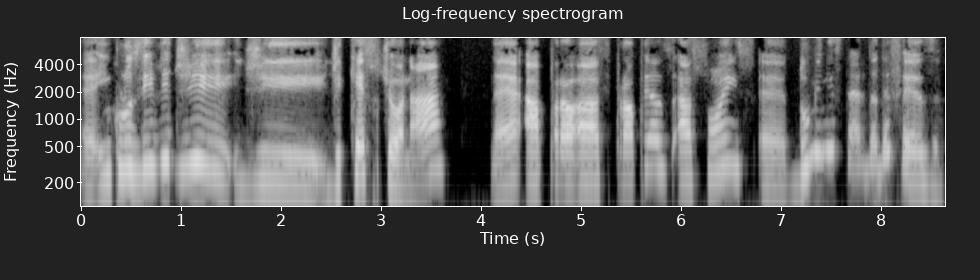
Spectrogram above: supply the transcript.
é, inclusive de, de, de questionar né, a, as próprias ações é, do Ministério da Defesa.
